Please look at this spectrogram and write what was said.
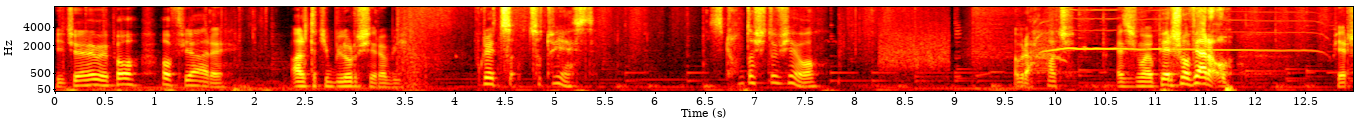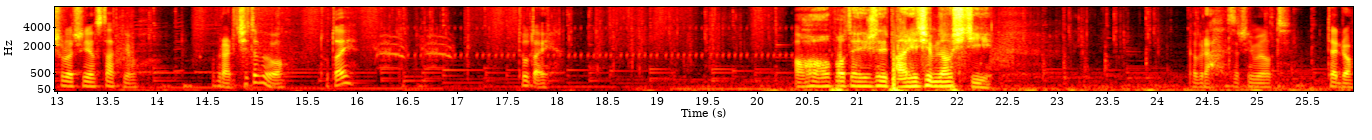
Idziemy po ofiary. Ale taki blur się robi. W ogóle co, co tu jest? Skąd to się tu wzięło? Dobra, chodź. Jesteś moją pierwszą ofiarą! Pierwszą, lecz nie ostatnią. Dobra, gdzie to było? Tutaj? Tutaj. O, potężny panie ciemności! Dobra, zacznijmy od tego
